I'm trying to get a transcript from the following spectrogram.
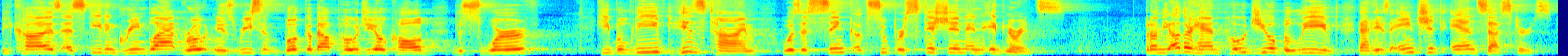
because, as Stephen Greenblatt wrote in his recent book about Poggio called The Swerve, he believed his time was a sink of superstition and ignorance. But on the other hand, Poggio believed that his ancient ancestors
